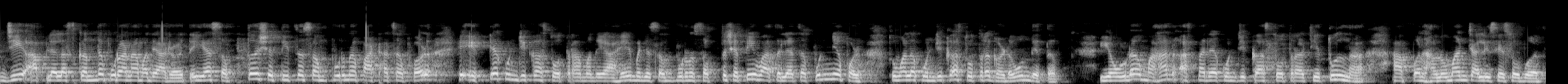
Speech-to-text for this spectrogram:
जी आपल्याला स्कंद पुराणामध्ये आढळते या सप्तशतीचं संपूर्ण पाठाचं फळ हे एकट्या कुंजिका स्तोत्रामध्ये आहे. म्हणजे संपूर्ण सप्तशती वाचल्याचं पुण्यफळ तुम्हाला कुंजिका स्तोत्र घडवून देतं. एवढं महान असणाऱ्या कुंजिका स्तोत्राची तुलना आपण हनुमान चालिसेसोबत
